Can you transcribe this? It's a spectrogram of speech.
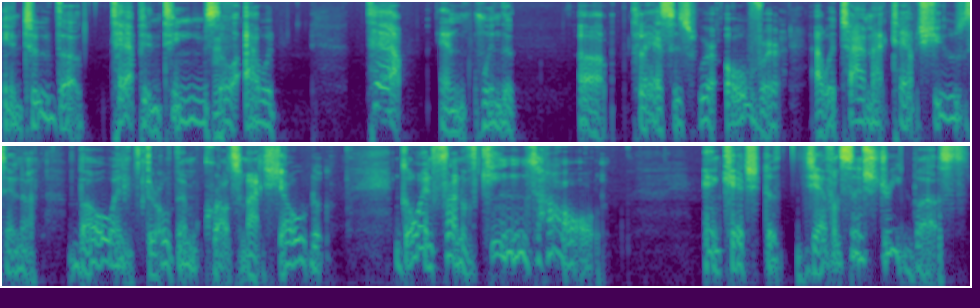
into the tapping team, so mm. I would tap, and when the uh, classes were over, I would tie my tap shoes in a bow and throw them across my shoulder, go in front of King's Hall, and catch the Jefferson Street bus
